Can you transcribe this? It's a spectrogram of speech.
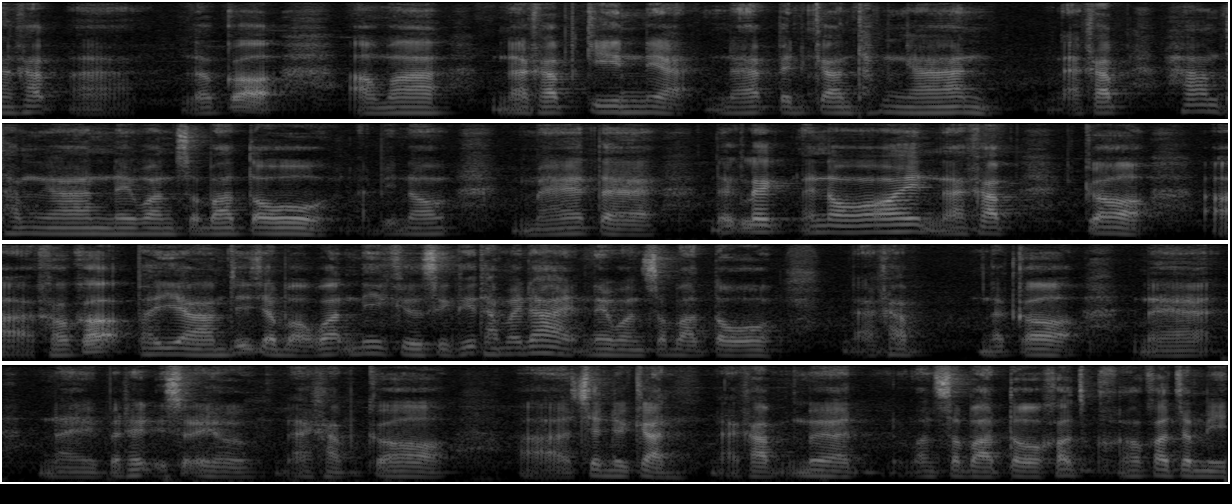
นะครับแล้วก็เอามานะครับกินเนี่ยนะเป็นการทำงานนะครับห้ามทำงานในวันสะบาโตพี่น้องแม้แต่เล็กๆน้อยๆนะครับ ก็เขาก็พยายามที่จะบอกว่านี่คือสิ่งที่ทำไม่ได้ในวันสะบาโตนะครับแล้วก็นะฮะในประเทศอิสราเอลนะครับก็เช่นเดียวกันนะครับเมื่อวันสะบาโตเขาเขาก็จะมี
